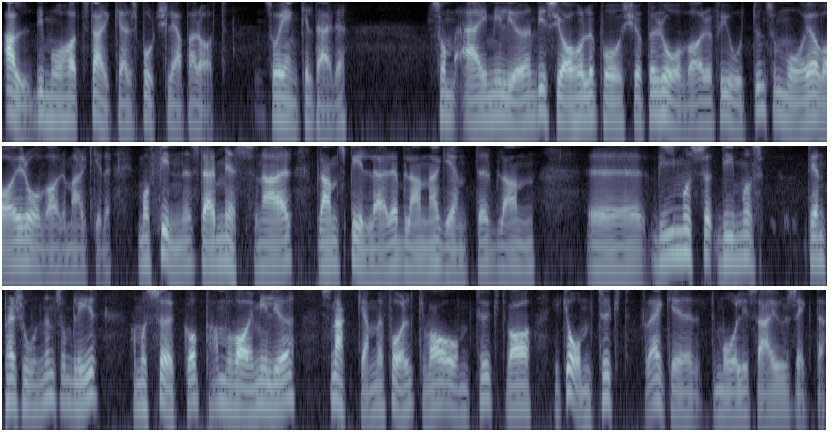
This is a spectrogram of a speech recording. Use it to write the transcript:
all, de må ha ett starkare sportslig apparat. Så enkelt är det. Som är i miljön. Hvis jag håller på och köper råvaror för Jotun så må jag vara i råvarumarknaden. Jag må finnas där mässorna är, bland spelare, bland agenter, bland... Eh, vi måste, de måste, den personen som blir, han måste söka upp, han må vara i miljön snacka med folk, vara omtyckt, vara, inte omtyckt, för det är inte ett mål i sig, ursäkta.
